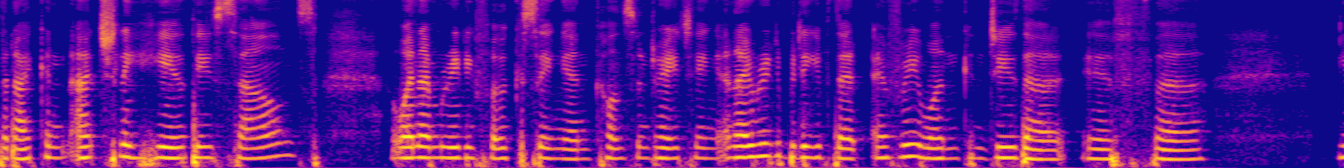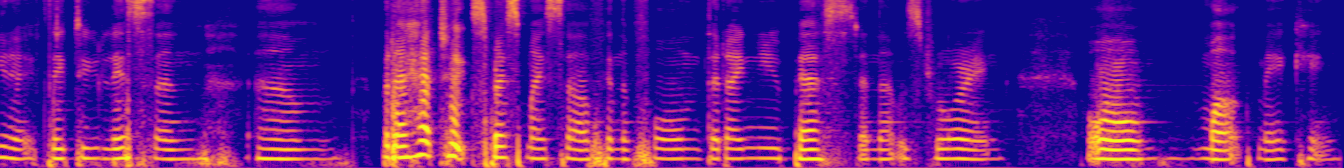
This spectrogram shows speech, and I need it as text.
that I can actually hear these sounds, when I'm really focusing and concentrating, and I really believe that everyone can do that if uh, you know, if they do listen. Um, but I had to express myself in the form that I knew best, and that was drawing or mark making.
